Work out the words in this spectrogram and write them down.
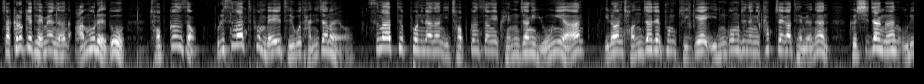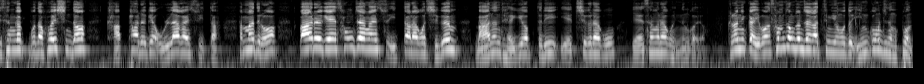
자 그렇게 되면은 아무래도 접근성 우리 스마트폰 매일 들고 다니잖아요. 스마트폰이라는 이 접근성이 굉장히 용이한 이런 전자제품 기기에 인공지능이 탑재가 되면은 그 시장은 우리 생각보다 훨씬 더 가파르게 올라갈 수 있다. 한마디로 빠르게 성장할 수 있다라고 지금 많은 대기업들이 예측을 하고 예상을 하고 있는 거예요. 그러니까 이번 삼성전자 같은 경우도 인공지능 폰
